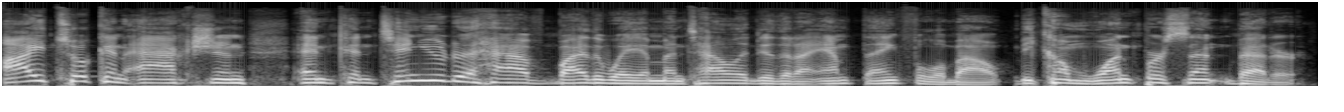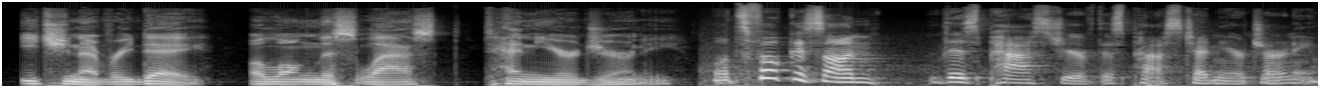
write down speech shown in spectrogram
I took an action, and continue to have, by the way, a mentality that I am thankful about, become 1% better each and every day along this last 10 year journey. Let's focus on this past year of this past 10 year journey.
